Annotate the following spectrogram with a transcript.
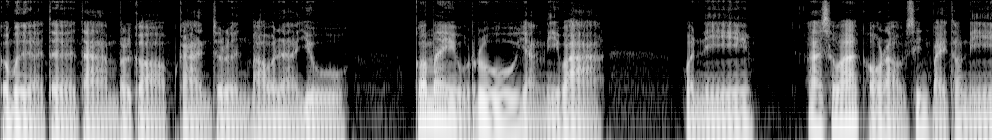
ก็เมื่อเธอตามประกอบการเจริญภาวนาอยู่ ก็ไม่รู้อย่างนี้ว่า วันนี้ อาสวะของเราสิ้นไปเท่านี้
